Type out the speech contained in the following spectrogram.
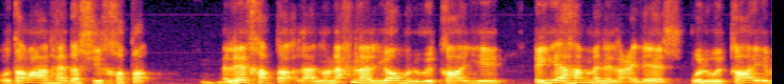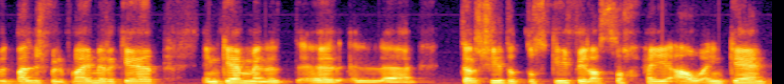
وطبعا هذا شيء خطأ. ليه خطأ؟ لأنه نحن اليوم الوقاية هي أهم من العلاج. والوقاية بتبلش بال primary care إن كان من الترشيد التثقيف الصحي أو إن كان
